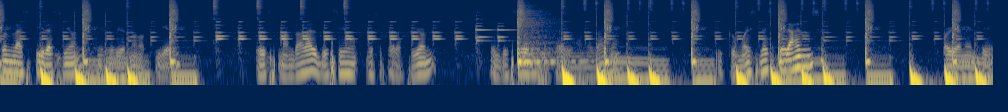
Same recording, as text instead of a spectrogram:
con la aspiración que el gobierno no quiere, es mandar al deseo de superación, el deseo de sacar una medalla, y como es la esperanza, obviamente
